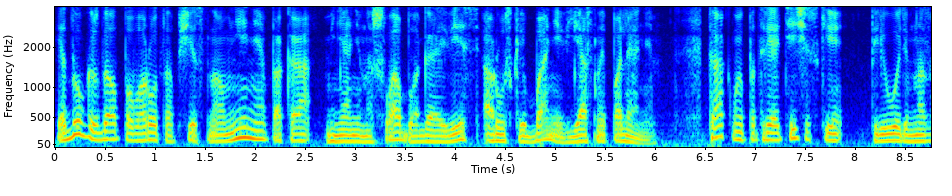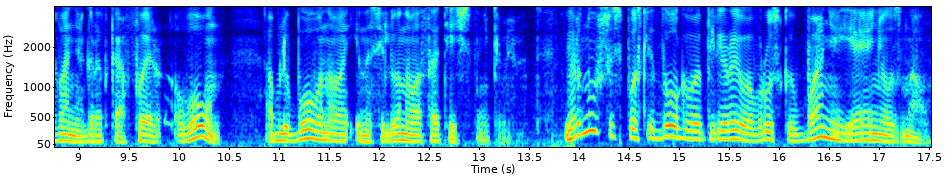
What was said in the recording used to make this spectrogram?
я долго ждал поворота общественного мнения, пока меня не нашла благая весть о русской бане в Ясной Поляне. Так мы патриотически переводим название городка Фэр Лоун, облюбованного и населенного соотечественниками. Вернувшись после долгого перерыва в русскую баню, я ее не узнал.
